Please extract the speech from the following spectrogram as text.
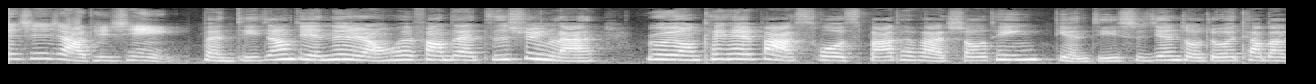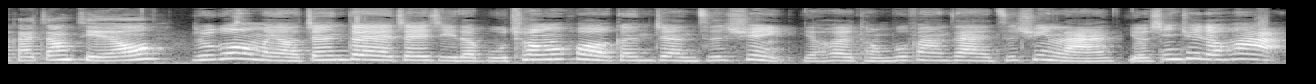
温馨小提醒：本集章节内容会放在资讯栏，若用 KK Bus 或 Spotify 收听，点击时间轴就会跳到该章节哦。如果我们有针对这一集的补充或更正资讯，也会同步放在资讯栏。有兴趣的话，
